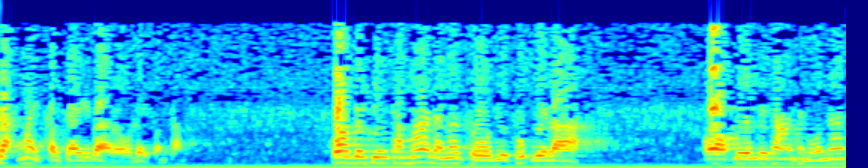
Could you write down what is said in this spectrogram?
จะไม่เข้าใจว่าเราได้ฟังธรรมความจริงธรรมะนั้นะโผล่อยู่ทุกเวลา ออกเดินไปทางถนนนั้น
